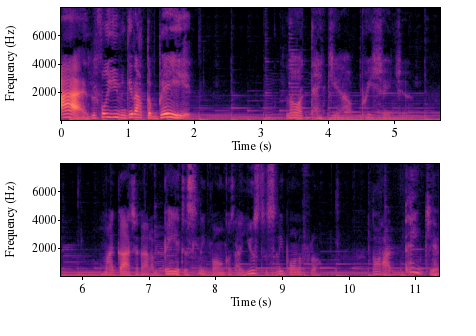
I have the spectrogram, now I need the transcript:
eyes, before you even get out the bed, Lord, thank you. I appreciate you. My gosh, I got a bed to sleep on because I used to sleep on the floor. Lord, I thank you.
